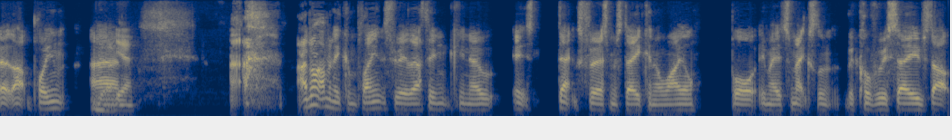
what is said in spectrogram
at that point. Um, yeah. I don't have any complaints really. I think, you know, it's Deck's first mistake in a while but he made some excellent recovery saves. That,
